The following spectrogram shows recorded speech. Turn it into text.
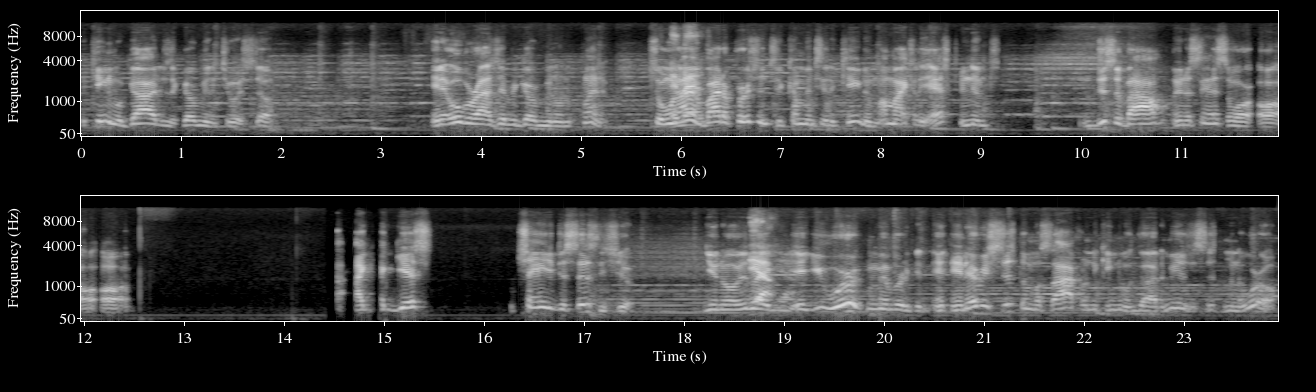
the kingdom of God is a government unto itself, and it overrides every government on the planet. So when I invite a person to come into the kingdom, I'm actually asking them to disavow, in a sense, or or, or I, I guess change the citizenship. You know, it's Yeah. like if you were a member in, in every system aside from the kingdom of God, to me, is a system in the world.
